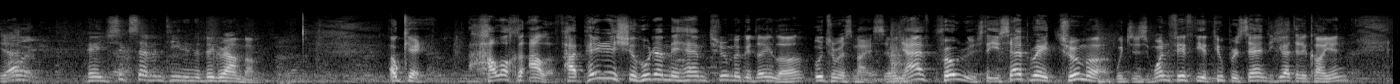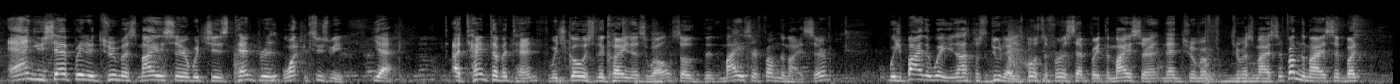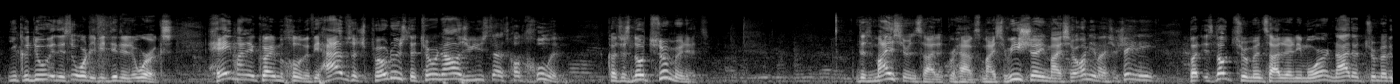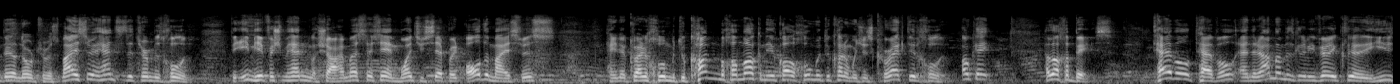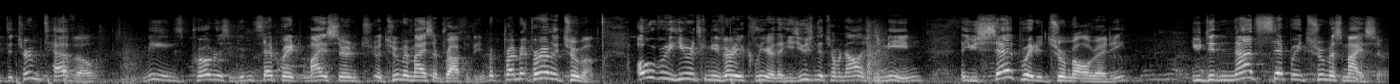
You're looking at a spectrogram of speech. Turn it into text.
Yeah? Page 617 in the Big Rambam. Okay. Halacha Aleph. Haperish shehuda mehem truma gedela utrumas ma'aser. When you have produce that you separate truma, which is one fifty of two percent, you give that to the kohen, and you separated trumas ma'aser, which is ten percent. Excuse me, yeah, a tenth of a tenth, which goes to the kohen as well. So the ma'aser from the ma'aser. Which, by the way, you're not supposed to do that. You're supposed to first separate the ma'aser and then truma, trumas ma'aser from the ma'aser, but you could do it in this order. If you did it, it works. Hey, If you have such produce, the terminology you use to that is called chulin, because there's no truma in it. There's meiser inside it, perhaps meiser rishon, meiser oni, meiser sheni, but there's no truma inside it anymore. Neither truma gedel nor truma meiser. Hence, the term is chulin. The im hifish mehen mashar Once you separate all the meisers, hey you call chulin which is corrected chulin. Okay, halacha base. Tevel, tevel, and the Rambam is going to be very clear that he, the term tevel means produce he didn't separate meiser and uh, truma and meiser properly, but prim- primarily truma. Over here, it's going to be very clear that he's using the terminology to mean that you separated truma already, you did not separate trumas meiser.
